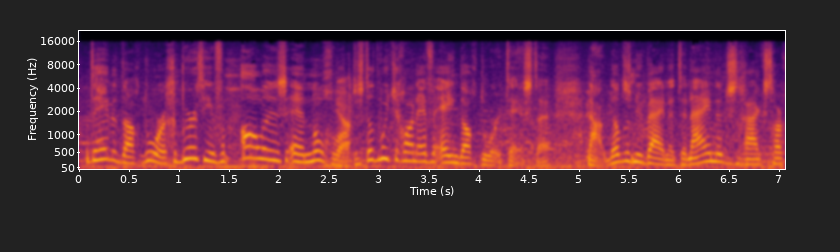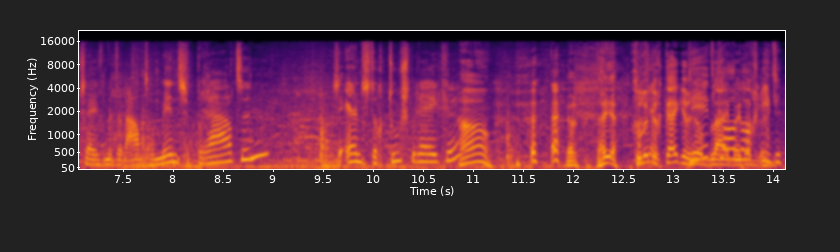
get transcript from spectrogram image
Want de hele dag door gebeurt hier van alles en nog wat. Ja. Dus dat moet je gewoon even één dag doortesten. Nou, dat is nu bijna ten einde. Dus dan ga ik straks even met een aantal mensen praten. Ze ernstig toespreken. Oh. Ja, nou ja, gelukkig Oké, kijk je er heel dit blij kan bij. nog Dat, iets. dat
